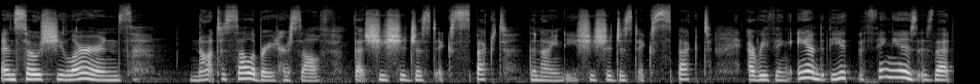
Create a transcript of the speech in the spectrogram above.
And so she learns not to celebrate herself, that she should just expect the 90. She should just expect everything. And the, the thing is, is that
